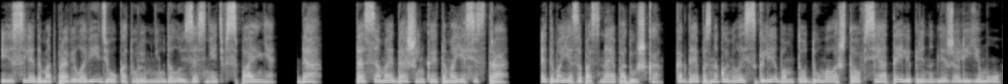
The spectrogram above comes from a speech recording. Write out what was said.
И следом отправила видео, которое мне удалось заснять в спальне. Да, та самая Дашенька — это моя сестра. Это моя запасная подушка. Когда я познакомилась с Глебом, то думала, что все отели принадлежали ему,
